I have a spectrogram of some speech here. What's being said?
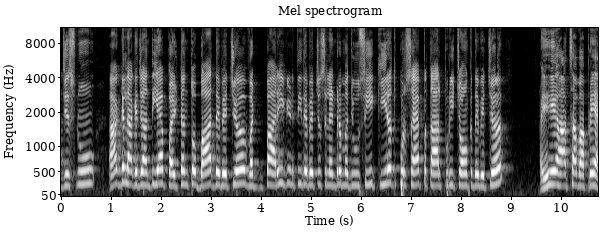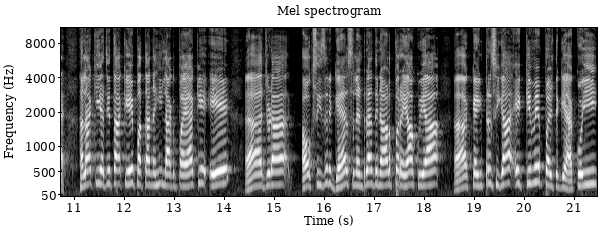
ਜਿਸ ਨੂੰ ਅੱਗ ਲੱਗ ਜਾਂਦੀ ਹੈ। ਪਲਟਣ ਤੋਂ ਬਾਅਦ ਦੇ ਵਿੱਚ ਵੱਡ- ਭਾਰੀ ਗਿਣਤੀ ਦੇ ਵਿੱਚ ਸਿਲੰਡਰ ਮੌਜੂਦ ਸੀ। ਕੀਰਤਪੁਰ ਸਾਹਿਬ, ਪਤਾਲਪੁਰੀ ਚੌਂਕ ਦੇ ਵਿੱਚ ਇਹ ਹਾਦਸਾ ਵਾਪਰਿਆ। ਹਾਲਾਂਕਿ ਅਜੇ ਤੱਕ ਇਹ ਪਤਾ ਨਹੀਂ ਲੱਗ ਪਾਇਆ ਕਿ ਇਹ ਜਿਹੜਾ ਆਕਸੀਜਨ ਗੈਸ ਸਿਲੰਡਰਾਂ ਦੇ ਨਾਲ ਭਰਿਆ ਹੋਇਆ ਕੈਂਟਰ ਸੀਗਾ, ਇਹ ਕਿਵੇਂ ਪਲਟ ਗਿਆ? ਕੋਈ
